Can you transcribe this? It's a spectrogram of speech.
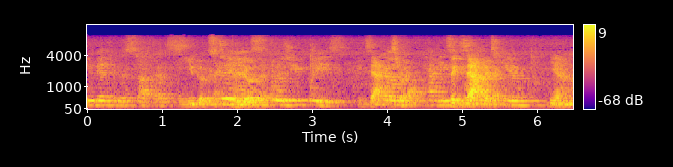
you've been through this stuff as you go students, You go there. would you please Exactly. go right. have these That's people exactly to you? Yeah. Okay.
